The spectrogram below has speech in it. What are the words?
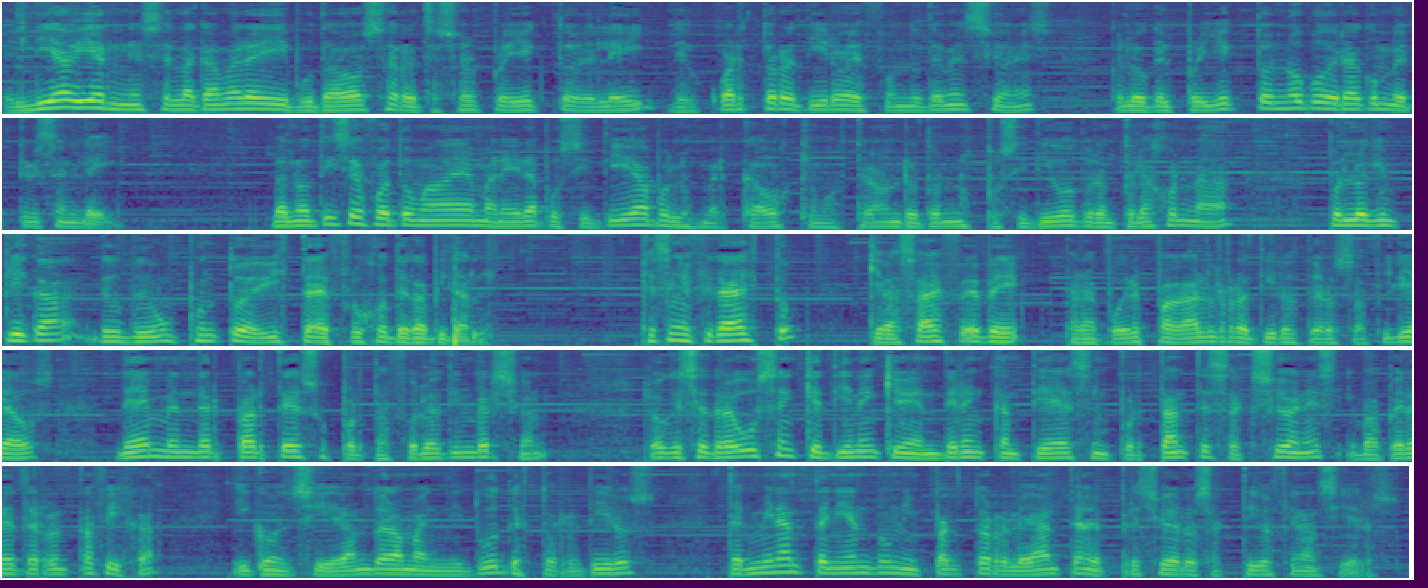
El día viernes en la Cámara de Diputados se rechazó el proyecto de ley del cuarto retiro de fondos de pensiones, con lo que el proyecto no podrá convertirse en ley. La noticia fue tomada de manera positiva por los mercados que mostraron retornos positivos durante la jornada, por lo que implica desde un punto de vista de flujos de capital. ¿Qué significa esto? Que las AFP, para poder pagar los retiros de los afiliados, deben vender parte de sus portafolios de inversión, lo que se traduce en que tienen que vender en cantidades importantes acciones y papeles de renta fija, y considerando la magnitud de estos retiros, terminan teniendo un impacto relevante en el precio de los activos financieros.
